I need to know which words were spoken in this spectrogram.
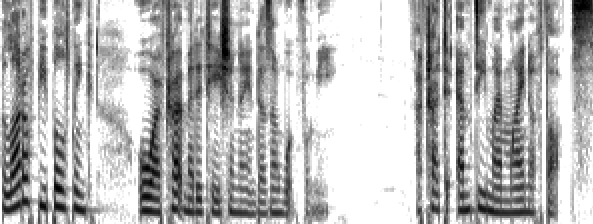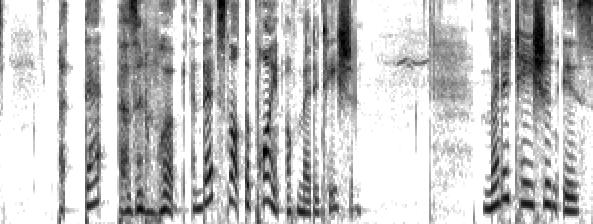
A lot of people think, oh, I've tried meditation and it doesn't work for me. I've tried to empty my mind of thoughts. But that doesn't work, and that's not the point of meditation. Meditation is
